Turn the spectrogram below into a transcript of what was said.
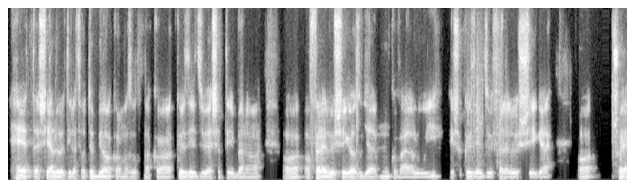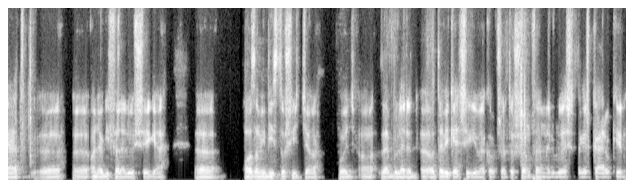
helyettes jelölt, illetve a többi alkalmazottnak a közjegyző esetében a, a, a felelőssége az ugye munkavállalói, és a közjegyző felelőssége a saját anyagi felelőssége az, ami biztosítja, hogy az ebből ered, a tevékenységével kapcsolatosan felmerülő esetleges károkért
